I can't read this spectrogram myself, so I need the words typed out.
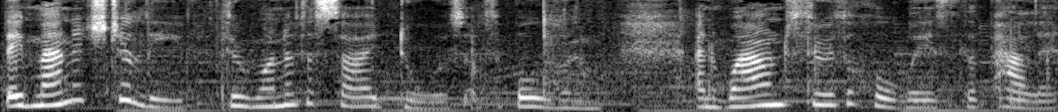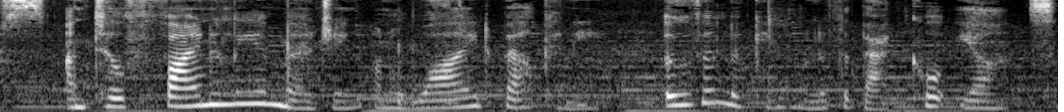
They managed to leave through one of the side doors of the ballroom and wound through the hallways of the palace until finally emerging on a wide balcony overlooking one of the back courtyards.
